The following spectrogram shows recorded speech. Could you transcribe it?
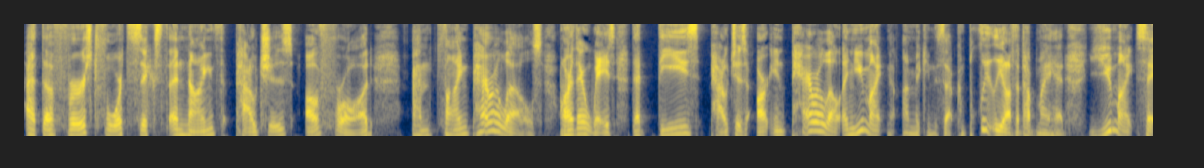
at the first, fourth, sixth, and ninth pouches of fraud and find parallels. Are there ways that these pouches are in parallel? And you might, I'm making this up completely off the top of my head. You might say,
